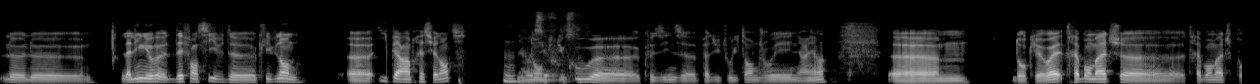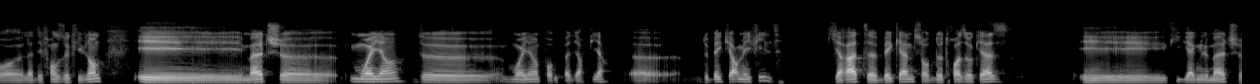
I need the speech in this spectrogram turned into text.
le, la ligne défensive de Cleveland hyper impressionnante. Mmh. Ah donc du coup, Cousins pas du tout le temps de jouer ni rien. donc ouais, très bon match, très bon match pour la défense de Cleveland et match moyen de moyen pour ne pas dire pire de Baker Mayfield qui rate Beckham sur 2-3 occasions et qui gagne le match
